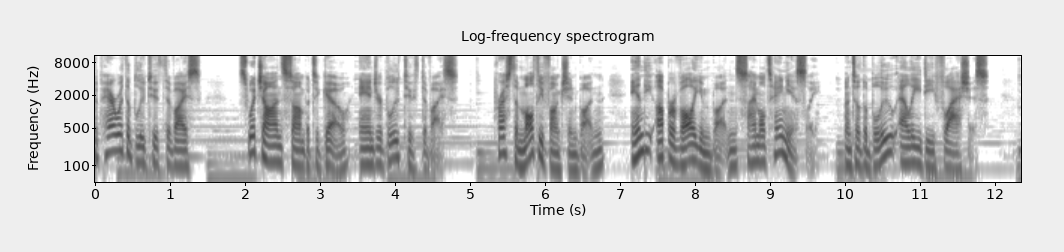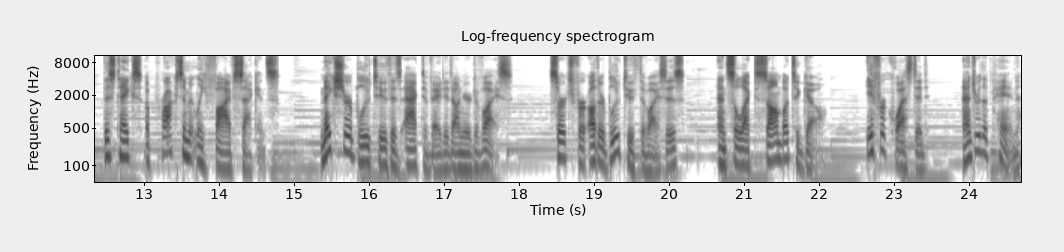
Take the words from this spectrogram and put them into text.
To pair with a Bluetooth device, switch on Samba to Go and your Bluetooth device. Press the multifunction button and the upper volume button simultaneously until the blue LED flashes. This takes approximately 5 seconds. Make sure Bluetooth is activated on your device. Search for other Bluetooth devices and select Samba to Go. If requested, enter the PIN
